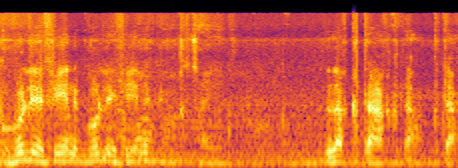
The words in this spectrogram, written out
قول لي فين قول لي فينك. لا قطع قطع قطع.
